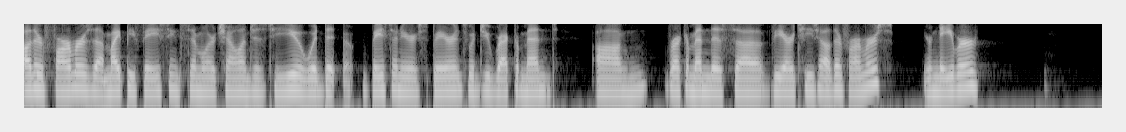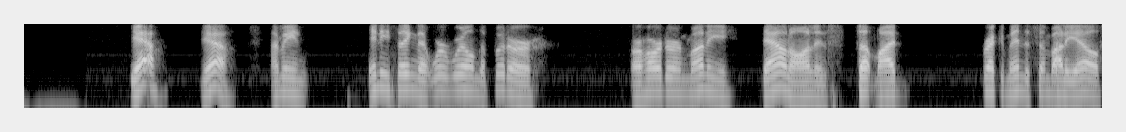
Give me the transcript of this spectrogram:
other farmers that might be facing similar challenges to you. Would that, based on your experience, would you recommend um, recommend this uh, VRT to other farmers? Your neighbor? Yeah, yeah. I mean, anything that we're willing to put our our hard-earned money down on is something I'd recommend to somebody else.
